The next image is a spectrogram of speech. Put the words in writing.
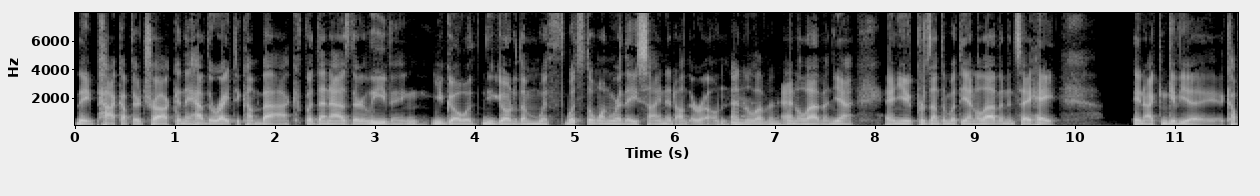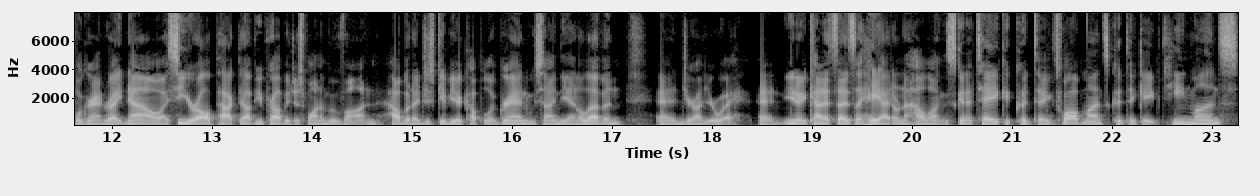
they pack up their truck and they have the right to come back. But then as they're leaving, you go with you go to them with what's the one where they sign it on their own? N11 N11, yeah, and you present them with the N11 and say, hey, you know, I can give you a, a couple grand right now. I see you're all packed up. You probably just want to move on. How about I just give you a couple of grand? We sign the N11 and you're on your way. And, you know, it kind of says like, hey, I don't know how long this is going to take. It could take 12 months, could take 18 months.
